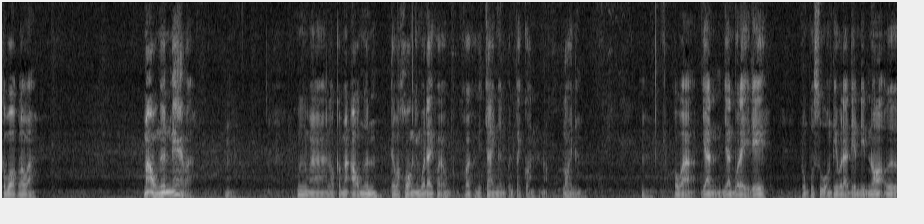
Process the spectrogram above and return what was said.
ก็บอกเราว่ามาเอาเงินแม่วะมือมาเราก็มาเอาเงิน แต่ว่าของยังบ่ได้คอยเอาคอยคอยจ่ายเงินเพิ่นไปก่อนเนาะร้อยหนึ่งเพราะว่ายันยันบ่ได้เด้ หลวงปู่สวงเทวดาเด่นดินเนาะเออ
